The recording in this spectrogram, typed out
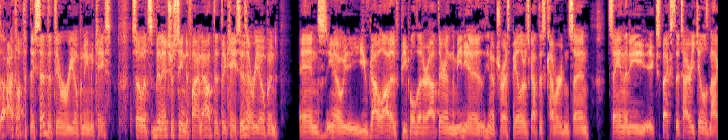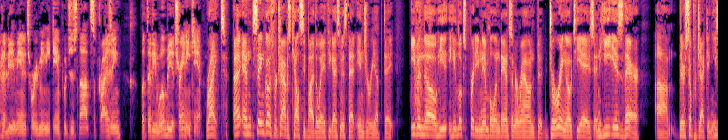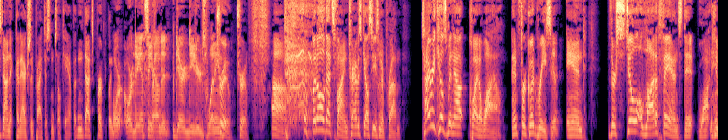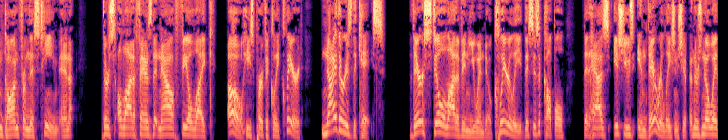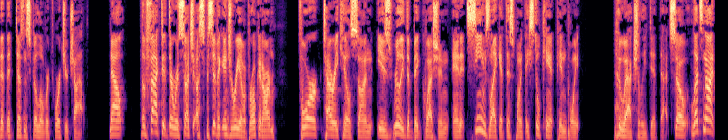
I thought that they said that they were reopening the case. So it's been interesting to find out that the case isn't reopened. And, you know, you've got a lot of people that are out there in the media. You know, Terez Paylor's got this covered and saying, saying that he expects that Tyreek Hill is not going to be at mandatory mini camp, which is not surprising, but that he will be at training camp. Right. Uh, and same goes for Travis Kelce, by the way, if you guys missed that injury update. Even though he, he looks pretty nimble and dancing around during OTAs and he is there, um, they're still projecting he's not going to actually practice until camp. And that's perfectly Or, or dancing around at Garrett Dieter's wedding. True, true. Um, but all that's fine. Travis Kelce isn't a problem. Tyreek Hill's been out quite a while and for good reason. Yep. And there's still a lot of fans that want him gone from this team. And there's a lot of fans that now feel like, oh, he's perfectly cleared. Neither is the case. There's still a lot of innuendo. Clearly, this is a couple that has issues in their relationship, and there's no way that that doesn't spill over towards your child. Now, the fact that there was such a specific injury of a broken arm for Tyreek Hill's son is really the big question. And it seems like at this point, they still can't pinpoint who actually did that. So let's not,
